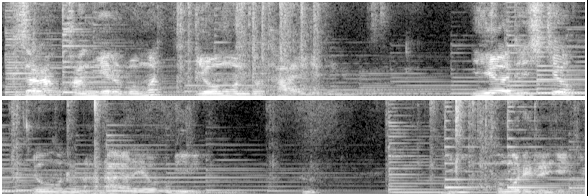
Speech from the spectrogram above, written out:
그 사람 관계를 보면 영혼도 다 알게 되는 거예요. 이해가 되시죠? 영혼은 하나예요. 우리 그, 이 덩어리를 얘기해.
